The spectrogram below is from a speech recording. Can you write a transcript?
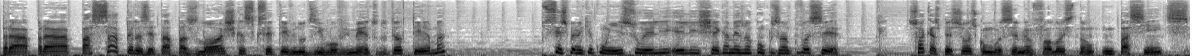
para passar pelas etapas lógicas que você teve no desenvolvimento do teu tema. Você espera que com isso ele, ele chegue à mesma conclusão que você. Só que as pessoas, como você mesmo falou, estão impacientes,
